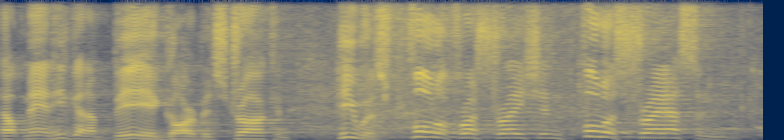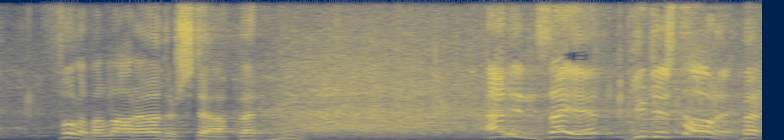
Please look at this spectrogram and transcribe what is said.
Thought, man, he's got a big garbage truck and he was full of frustration, full of stress, and full of a lot of other stuff, but I didn't say it. You just thought it, but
